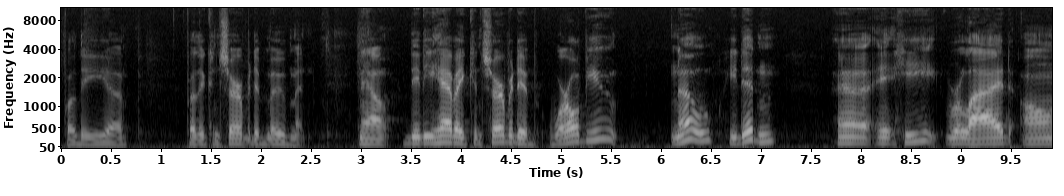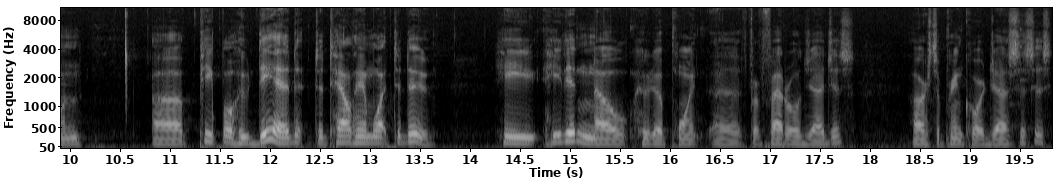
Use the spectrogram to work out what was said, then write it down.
for the uh, for the conservative movement. Now, did he have a conservative worldview? No, he didn't. Uh, it, he relied on uh, people who did to tell him what to do. He he didn't know who to appoint uh, for federal judges or Supreme Court justices.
